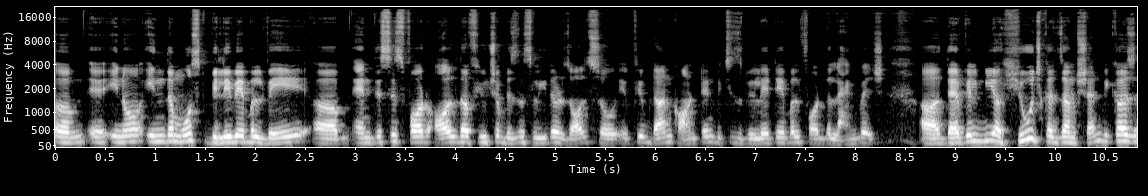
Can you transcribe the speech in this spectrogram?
um, uh, you know in the most believable way um, and this is for all the future business leaders also if you've done content which is relatable for the language uh, there will be a huge consumption because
